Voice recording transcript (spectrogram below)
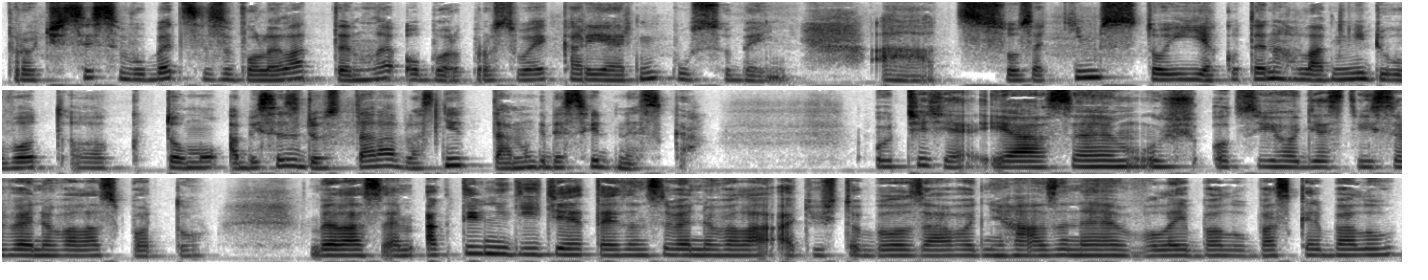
proč jsi vůbec zvolila tenhle obor pro svoje kariérní působení a co zatím stojí jako ten hlavní důvod k tomu, aby ses dostala vlastně tam, kde jsi dneska. Určitě. Já jsem už od svého dětství se věnovala sportu. Byla jsem aktivní dítě, tady jsem se věnovala, ať už to bylo závodně házené, volejbalu, basketbalu,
